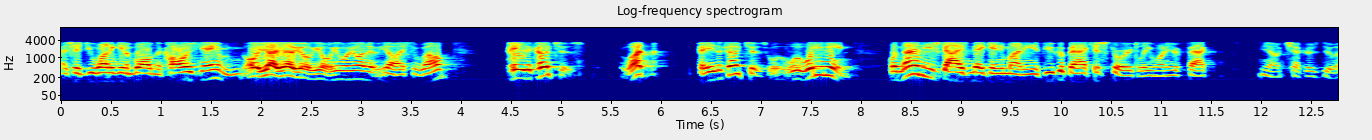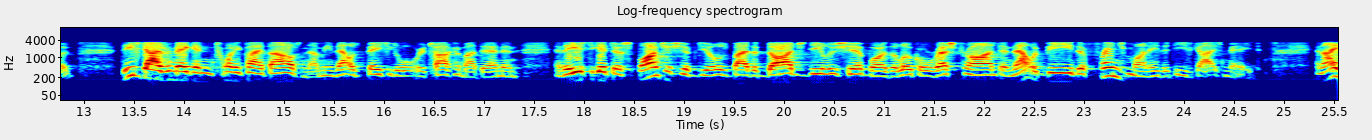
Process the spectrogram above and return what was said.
I said, "You want to get involved in the college game?" oh yeah, yeah, yo, yo, you want to? You know, I said, "Well, pay the coaches." What? Pay the coaches? What, what do you mean? Well, none of these guys make any money. If you go back historically, one of your fact, you know, checkers do it. These guys were making twenty five thousand. I mean, that was basically what we were talking about then. And and they used to get their sponsorship deals by the Dodge dealership or the local restaurant, and that would be the fringe money that these guys made. And I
